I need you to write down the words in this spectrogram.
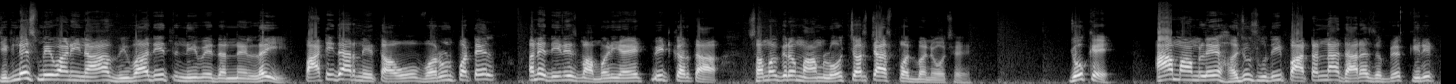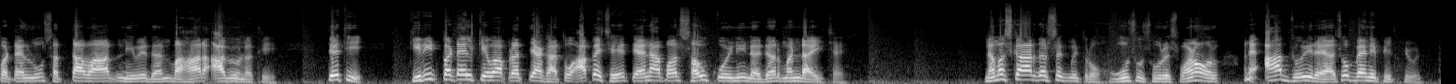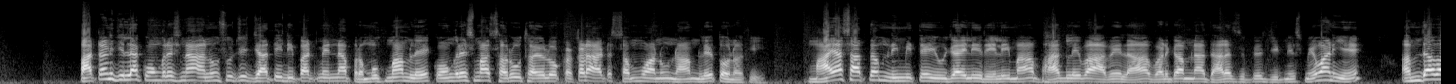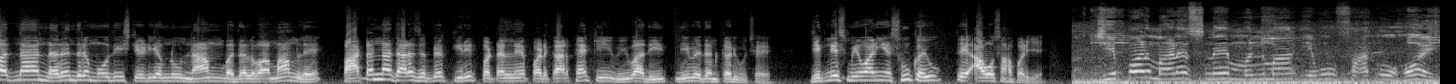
જિગ્નેશ મેવાણીના વિવાદિત નિવેદનને લઈ પાટીદાર નેતાઓ વરુણ પટેલ અને દિનેશ બામણીયાએ ટ્વીટ કરતા સમગ્ર મામલો ચર્ચાસ્પદ બન્યો છે. જોકે, આ મામલે હજુ સુધી પાટણના ધારાસભ્ય કિરીટ પટેલનું સત્તાવાર નિવેદન બહાર આવ્યું નથી. તેથી કિરીટ પટેલ કેવા પ્રત્યાઘાતો આપે છે તેના પર સૌ કોઈની નજર મંડાઈ છે. નમસ્કાર દર્શક મિત્રો, હું છું સુરેશ વણોલ અને આપ જોઈ રહ્યા છો બેનિફિટ ન્યૂઝ પાટણ જિલ્લા કોંગ્રેસના અનુસૂચિત જાતિ ડિપાર્ટમેન્ટના પ્રમુખ મામલે કોંગ્રેસમાં શરૂ થયેલો કકડાટ સમવાનું નામ લેતો નથી. માયા સાતમ નિમિત્તે યોજાયેલી રેલીમાં ભાગ લેવા આવેલા વડગામના ધારાસભ્ય જિગ્નેશ મેવાણીએ અમદાવાદના નરેન્દ્ર મોદી સ્ટેડિયમનું નામ બદલવા મામલે પાટણના ધારાસભ્ય કિરીટ પટેલને પડકાર ફેંકી વિવાદિત નિવેદન કર્યું છે. જિગ્નેશ મેવાણીએ શું કહ્યું તે આવો સાંભળીએ. જે પણ માણસને મનમાં એવો ફાંકો હોય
